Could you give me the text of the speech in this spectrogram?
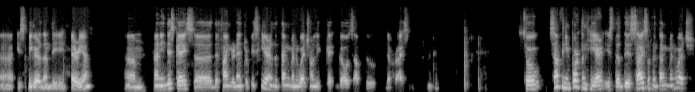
uh, is bigger than the area. Um, and in this case, uh, the fine grain entropy is here, and the entanglement wedge only goes up to the horizon. Okay. So something important here is that the size of the entanglement wedge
